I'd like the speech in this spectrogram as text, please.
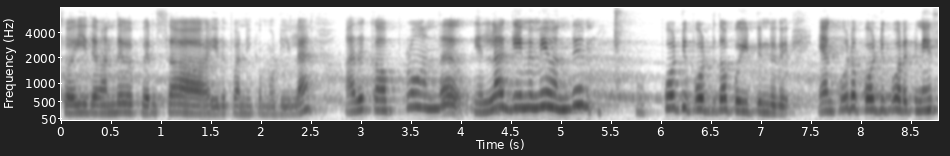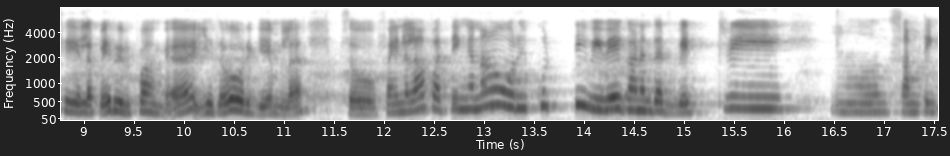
ஸோ இதை வந்து பெருசாக இது பண்ணிக்க முடியல. அதுக்கப்புறம் வந்து எல்லா கேமுமே வந்து போட்டி போட்டு தான் போயிட்டு இருந்தது. என் கூட போட்டி போடுறதுக்குனே சில பேர் இருப்பாங்க. ஏதோ ஒரு கேமில் ஸோ ஃபைனலாக பார்த்தீங்கன்னா ஒரு குட் குட்டி விவேகானந்தர் வெற்றி சம்திங்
